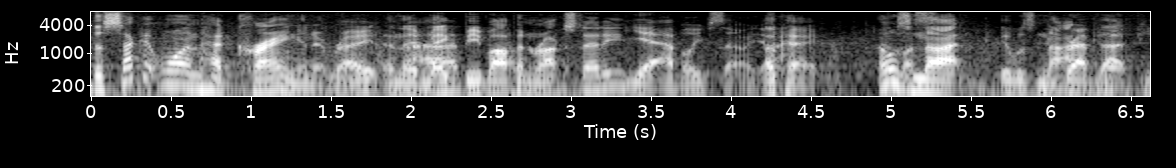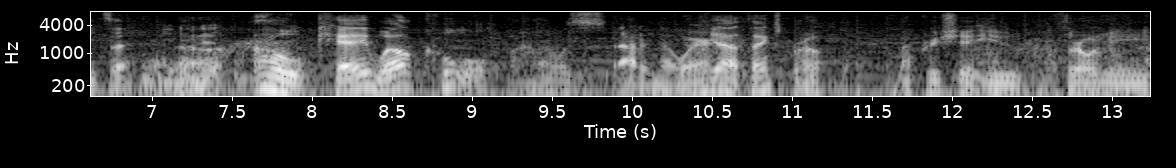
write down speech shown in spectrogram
The second one had Krang in it, right? And they'd make Uh, Bebop and Rocksteady. yeah, I believe so. Yeah. Okay, that was not. It was not. Grab good. that pizza. You need it. Uh, okay, well, cool. Wow, that was out of nowhere. Yeah, thanks, bro. I appreciate you throwing me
